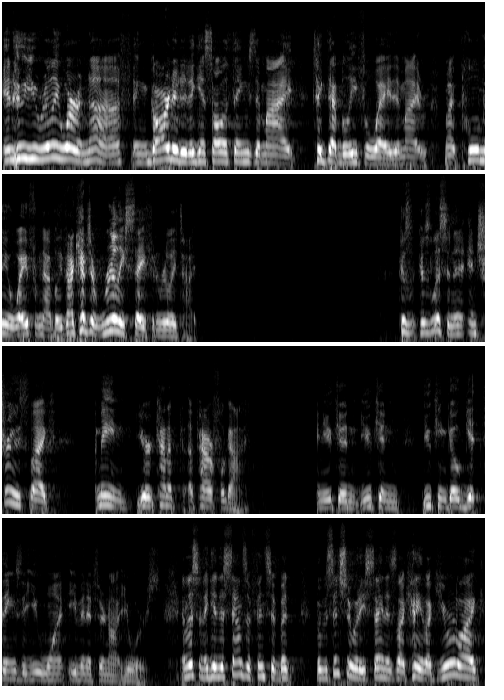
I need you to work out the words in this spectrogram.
in who you really were enough, and guarded it against all the things that might take that belief away, that might, might pull me away from that belief. And I kept it really safe and really tight. Because listen, in, in truth, like, I mean, you're kind of a powerful guy. And you can, you can, you can go get things that you want even if they're not yours. And listen, again, this sounds offensive, but but essentially what he's saying is like, hey, like you're like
